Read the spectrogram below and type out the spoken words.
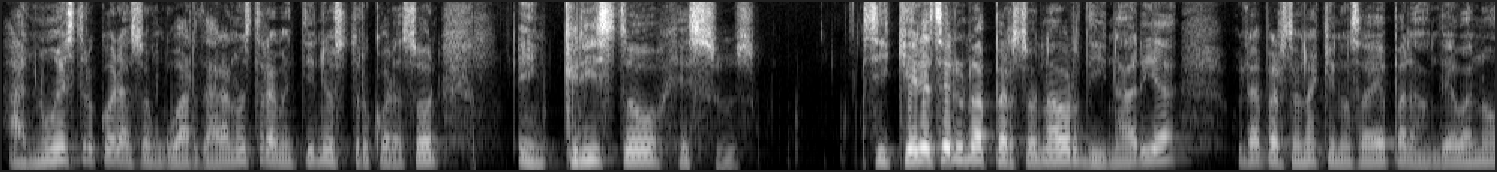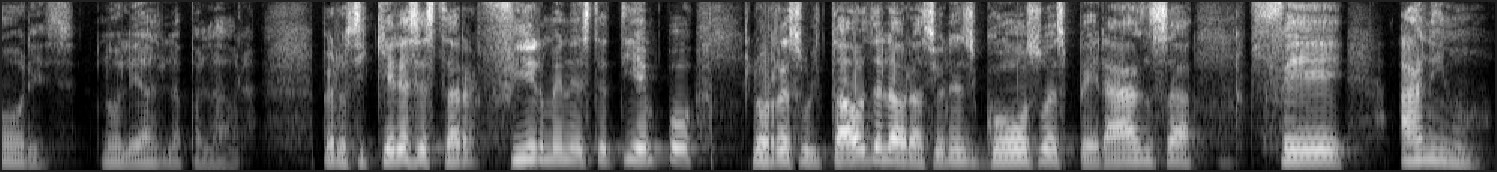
a nuestro corazón, guardará nuestra mente y nuestro corazón en Cristo Jesús. Si quieres ser una persona ordinaria, una persona que no sabe para dónde va, no ores, no leas la palabra. Pero si quieres estar firme en este tiempo, los resultados de la oración es gozo, esperanza, fe, ánimo.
